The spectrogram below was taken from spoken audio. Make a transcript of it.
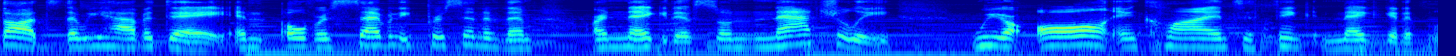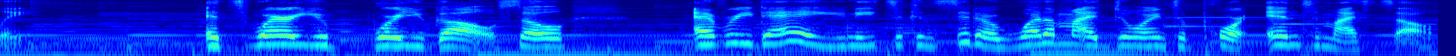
thoughts that we have a day and over 70% of them are negative. So naturally we are all inclined to think negatively. It's where you where you go. So every day you need to consider what am i doing to pour into myself?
